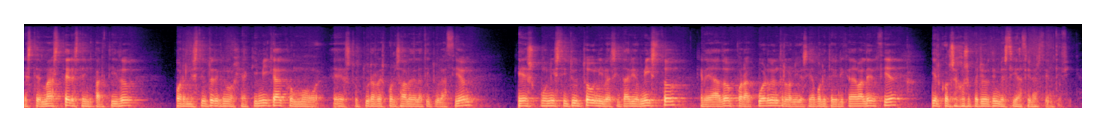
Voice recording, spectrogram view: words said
Este máster está impartido por el Instituto de Tecnología Química como estructura responsable de la titulación, que es un instituto universitario mixto creado por acuerdo entre la Universidad Politécnica de Valencia y el Consejo Superior de Investigaciones Científicas.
